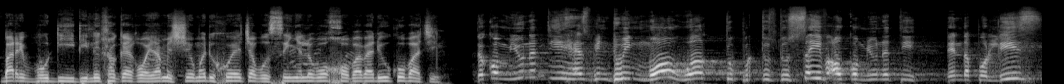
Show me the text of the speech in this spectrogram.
ba re bodidi le tlhokego ya mešomo di hwetša bosenyi le bokgoba bja diokobatši The community has been doing more work to, to, to save our community than the police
